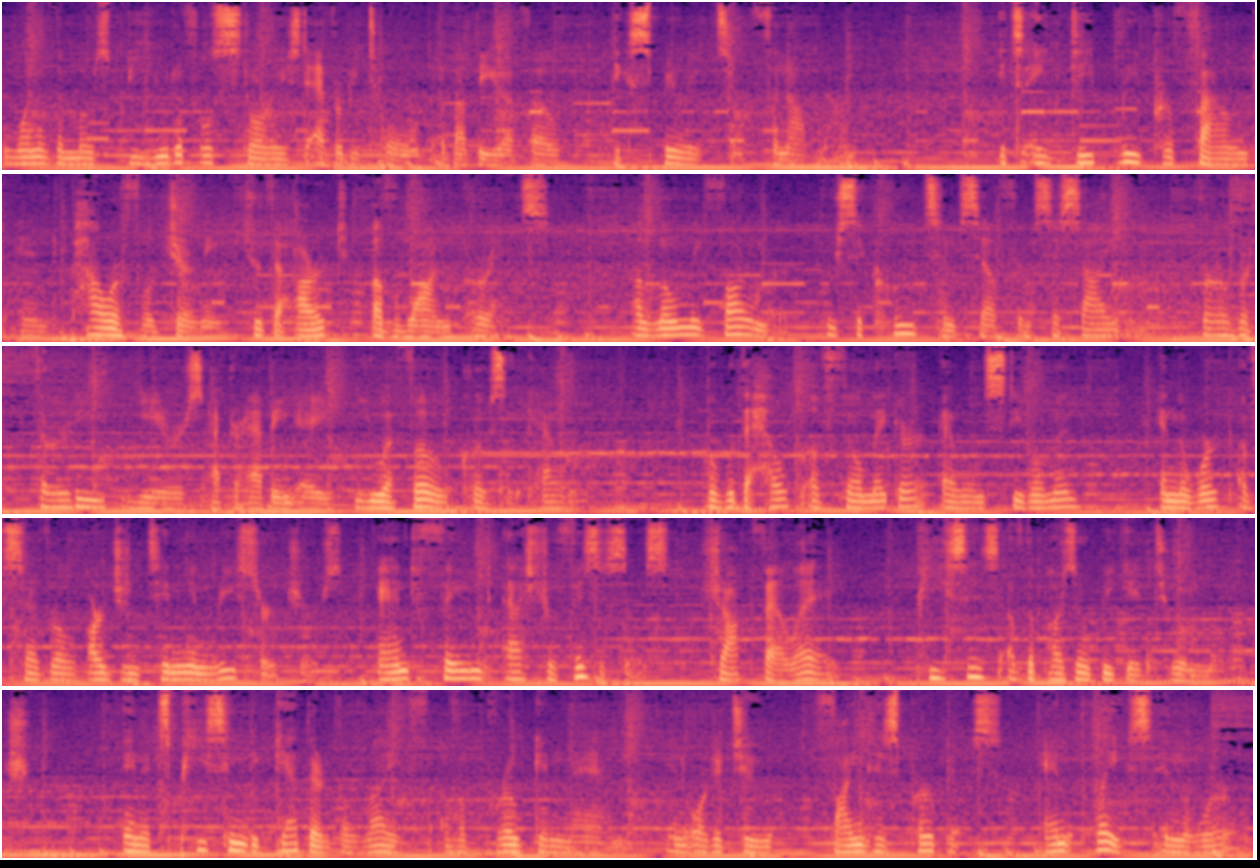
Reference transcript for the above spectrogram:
one of the most beautiful stories to ever be told about the UFO experience or phenomenon. It's a deeply profound and powerful journey through the art of Juan Perez, a lonely farmer who secludes himself from society for over 30 years after having a UFO close encounter. But with the help of filmmaker Alan Stivelman and the work of several Argentinian researchers and famed astrophysicist Jacques Vallée, pieces of the puzzle begin to emerge and it's piecing together the life of a broken man in order to find his purpose and place in the world.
